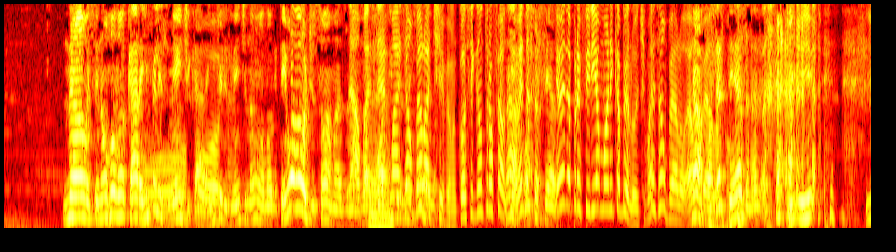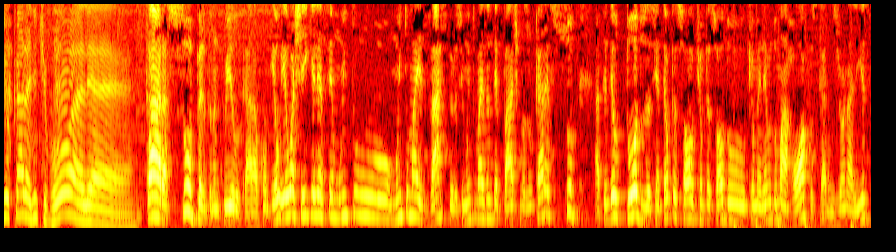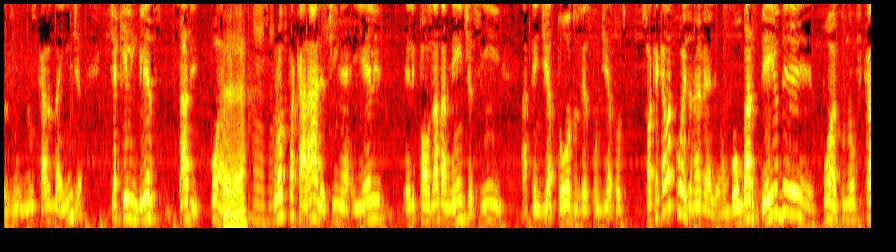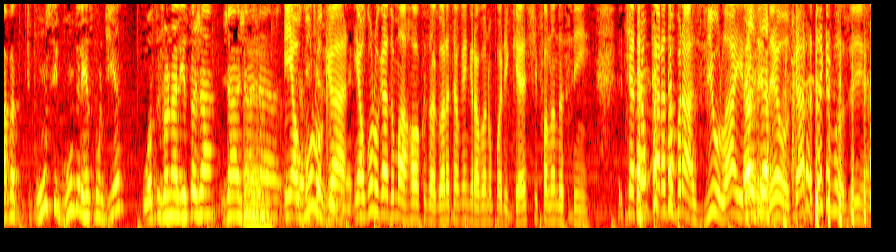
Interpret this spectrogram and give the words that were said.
Não, esse não rolou, cara. Infelizmente, cara. pô, Infelizmente não rolou. Tem o áudio só, mas. Não, mas é, foto, mas é um belo achievement. Conseguiu um troféuzinho. Não, eu, ainda, com certeza. eu ainda preferia a Mônica Bellucci, mas é um belo. É um Não, belo com certeza, né, velho? E, e o cara, a gente boa, ele é. Cara, super tranquilo, cara. Eu, eu achei que ele ia ser muito muito mais áspero, assim, muito mais antepático, mas o cara é super. Atendeu todos, assim, até o pessoal, tinha um pessoal do que eu me lembro do Marrocos, cara, uns jornalistas e uns caras da Índia, que tinha aquele inglês, sabe, porra, Uhum. escroto pra caralho, assim, né? E ele, ele pausadamente, assim, atendia a todos, respondia a todos. Só que aquela coisa, né, velho? É um bombardeio de. Porra, tu não ficava. Tipo, um segundo ele respondia, o outro jornalista já. já, já, É. já Em já algum metia lugar, junto, né? em algum lugar do Marrocos agora tem alguém gravando um podcast e falando assim. Tinha até um cara do Brasil lá e ele atendeu. O cara até que é bonzinho.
